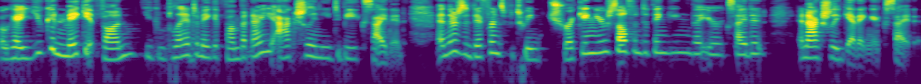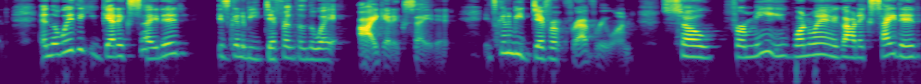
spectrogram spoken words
Okay, you can make it fun. You can plan to make it fun, but now you actually need to be excited. And there's a difference between tricking yourself into thinking that you're excited and actually getting excited. And the way that you get excited is going to be different than the way I get excited. It's going to be different for everyone. So, for me, one way I got excited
